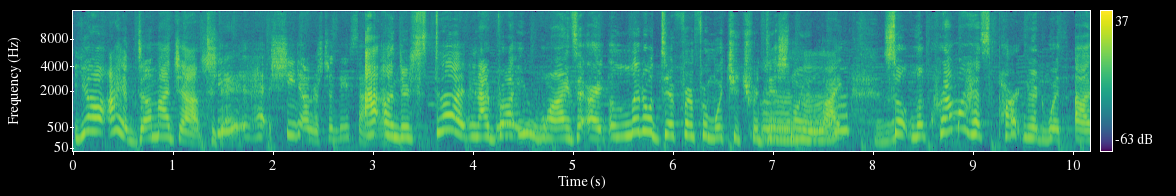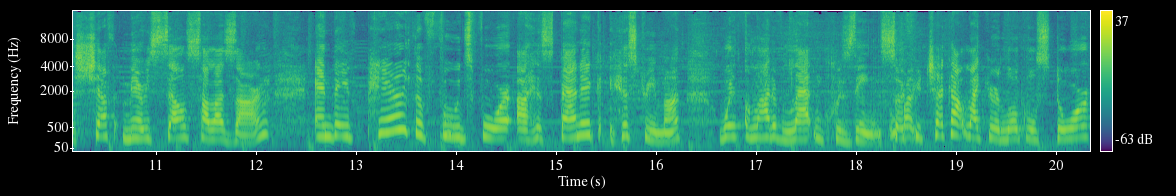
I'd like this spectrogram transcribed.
Y'all, I have done my job today. ha- she understood the I understood, and I brought you wines that are a little different from what you traditionally like. So La Crema has partnered with uh, Chef Maricel Salazar, and they've paired the foods for uh, Hispanic History Month with a lot of Latin cuisines. So if you check out like your local store,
